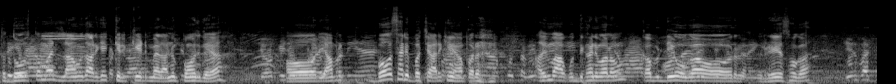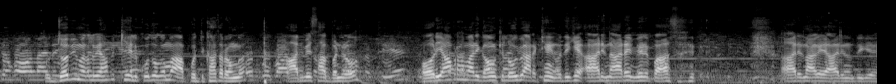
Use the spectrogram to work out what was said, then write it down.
तो दोस्तों मैं लामोदार के क्रिकेट मैदान में पहुँच गया। और यहाँ पर बहुत सारे बच्चे आ रखे हैं यहाँ पर अभी मैं आपको दिखाने वाला हूँ कबड्डी होगा और रेस होगा। तो जो भी मतलब यहाँ पर खेल कूद होगा मैं आपको दिखाता रहूँगा। आप मेरे साथ बने रहो। और यहाँ पर हमारे गाँव के लोग भी आ रखे हैं। और देखिए आर्यन आ रहे हैं मेरे पास। आर्यन आ गए आर्यन देखिए।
